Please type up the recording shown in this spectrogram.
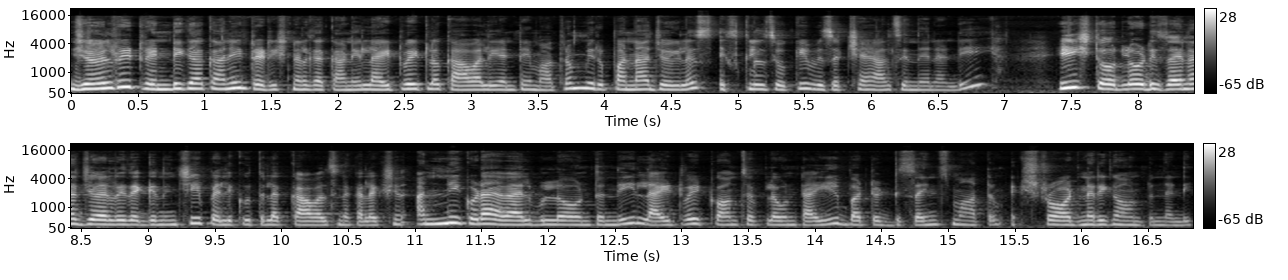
జ్యువెలరీ ట్రెండీగా కానీ ట్రెడిషనల్గా కానీ లైట్ వెయిట్లో కావాలి అంటే మాత్రం మీరు పన్నా జ్యువెలర్స్ ఎక్స్క్లూజివ్కి విజిట్ చేయాల్సిందేనండి. ఈ స్టోర్లో డిజైనర్ జ్యువెలరీ దగ్గర నుంచి పెళ్ళికూతులకు కావాల్సిన కలెక్షన్ అన్నీ కూడా అవైలబుల్లో ఉంటుంది. లైట్ వెయిట్ కాన్సెప్ట్లో ఉంటాయి. బట్ డిజైన్స్ మాత్రం ఎక్స్ట్రాడినరీగా ఉంటుందండి.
